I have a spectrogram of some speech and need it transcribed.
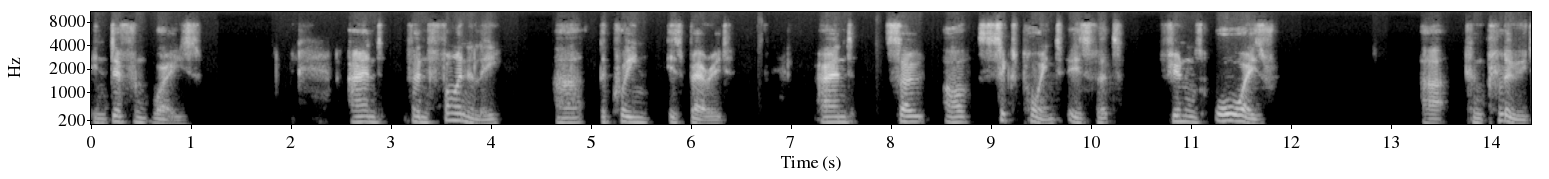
in different ways. And then finally, uh, the Queen is buried. And so our sixth point is that funerals always uh, conclude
